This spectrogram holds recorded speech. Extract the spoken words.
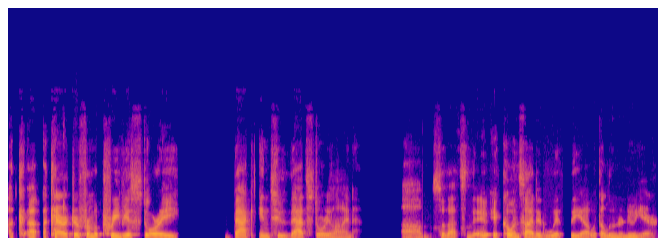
a, a, character from a previous story back into that storyline. Um, so that's it, it, coincided with the uh, with the Lunar New Year.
